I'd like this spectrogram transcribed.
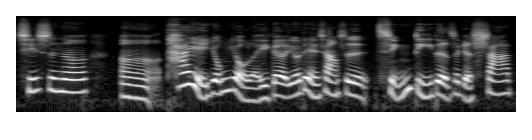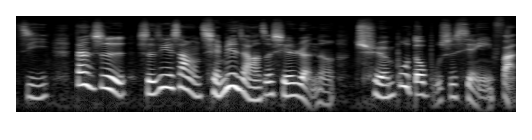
其实呢。嗯，他也拥有了一个有点像是情敌的这个杀机，但是实际上前面讲的这些人呢，全部都不是嫌疑犯。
